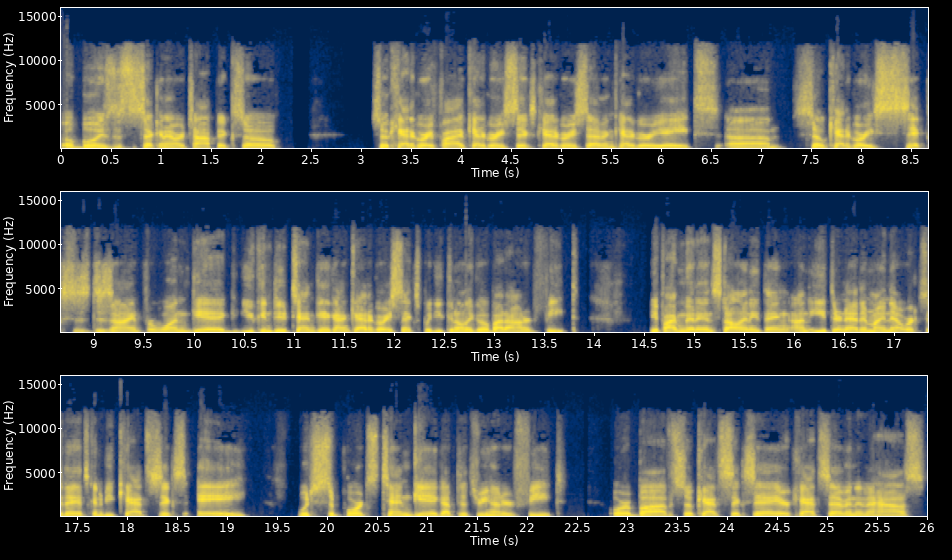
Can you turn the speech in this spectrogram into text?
Oh, this is the second hour topic. So so category five, category six, category seven, category eight. Um, so category six is designed for one gig. You can do 10 gig on category six, but you can only go about 100 feet. If I'm going to install anything on Ethernet in my network today, it's going to be Cat 6A, which supports 10 gig up to 300 feet or above. So Cat 6A or Cat 7 in a house,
